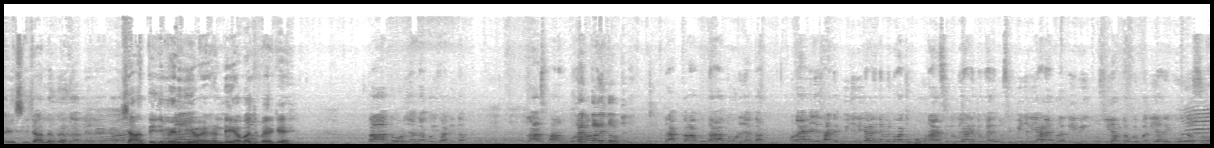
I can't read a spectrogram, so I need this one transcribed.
ਗਈ ਏਸੀ ਚੱਲ ਪਿਆ। ਕਰ ਲਿਆ ਲਾਈਟ ਸ਼ਾਂਤੀ ਜੀ ਮਿਲ ਗਈ ਓਏ ਠੰਡੀ ਹਵਾ 'ਚ ਬਹਿ ਕੇ। ਤਾਰ ਤੋੜ ਜਾਂਦਾ ਕੋਈ ਸਾਡੀ ਤਾਂ। ਟਰਾਂਸਫਾਰਮ ਕੋਲ ਟਰੱਕ ਵਾਲੇ ਤੋੜਦੇ ਨੇ। ਟਰੱਕ ਵਾਲਾ ਕੋਈ ਤਾਰ ਤੋੜ ਜਾਂਦਾ। ਹੁਣ ਇਹ ਜੇ ਸਾਡੇ ਬਿਜਲੀ ਵਾਲੇ ਨੇ ਮੈਨੂੰ ਅੱਜ ਫੋਨ ਆਇਆ ਸੀ ਲੁਧਿਆਣੇ ਤੋਂ ਕਹਿੰਦੇ ਤੁਸੀਂ ਬਿਜਲੀ ਵਾਲਿਆਂ ਪ੍ਰਤੀ ਵੀ ਤੁਸੀਂ ਆਪਦਾ ਕੋਈ ਵਧੀਆ ਰਿਵਿਊ ਦੱਸੋ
